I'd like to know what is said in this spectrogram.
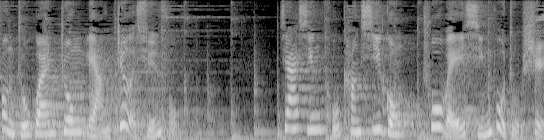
奉竹关中两浙巡抚。嘉兴图康熙公初为刑部主事，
